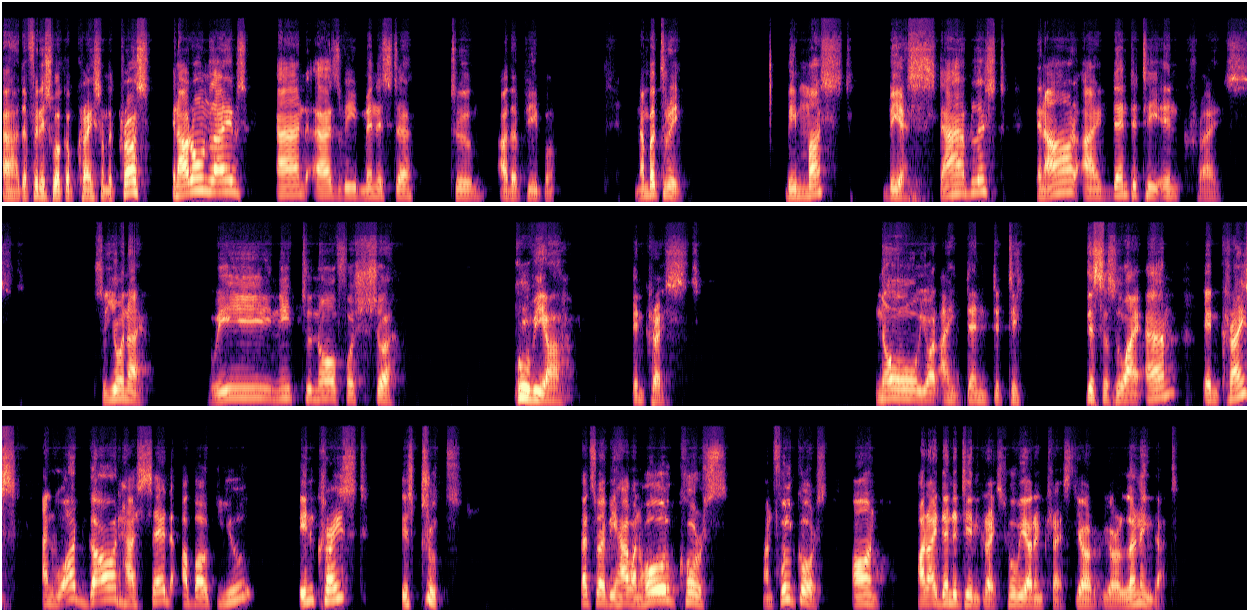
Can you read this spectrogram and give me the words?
uh, the finished work of Christ on the cross in our own lives and as we minister to other people. Number three, we must be established in our identity in Christ. So, you and I, we need to know for sure who we are in Christ. Know your identity. This is who I am in Christ, and what God has said about you in Christ is truth. That's why we have one whole course, one full course on our identity in Christ, who we are in Christ. You're you're learning that.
